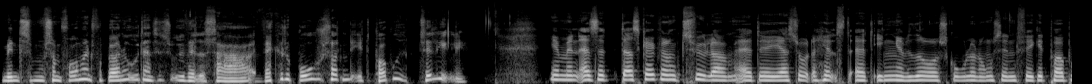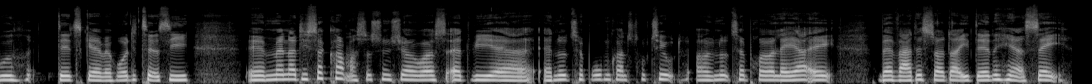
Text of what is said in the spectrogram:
Men som, som formand for Børne- og Uddannelsesudvalget, Sarah, hvad kan du bruge sådan et påbud til egentlig? Jamen altså, der skal jo ikke være nogen tvivl om, at øh, jeg så da helst, at ingen af videre skoler nogensinde fik et påbud. Det skal jeg være hurtig til at sige. Øh, men når de så kommer, så synes jeg jo også, at vi er, er nødt til at bruge dem konstruktivt, og er nødt til at prøve at lære af, hvad var det så, der i denne her sag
